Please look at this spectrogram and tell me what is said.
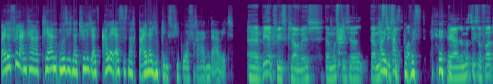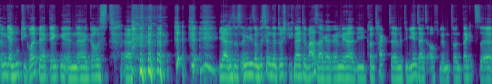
Bei der Fülle an Charakteren muss ich natürlich als allererstes nach deiner Lieblingsfigur fragen, David. Äh, Beatrice, glaube ich. Da musste ha, ich, äh, da musste ich, ich sofort, gewusst. ja, da musste ich sofort irgendwie an Whoopi Goldberg denken in äh, Ghost. Äh, ja, das ist irgendwie so ein bisschen eine durchgeknallte Wahrsagerin, ja, die Kontakt äh, mit dem Jenseits aufnimmt. Und da gibt's äh,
